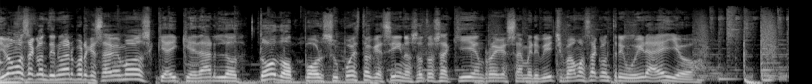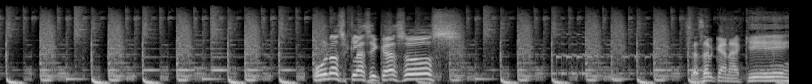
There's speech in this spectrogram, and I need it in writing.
Y vamos a continuar porque sabemos que hay que darlo todo, por supuesto que sí, nosotros aquí en Reggae Summer Beach vamos a contribuir a ello. Unos clasicazos se acercan aquí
